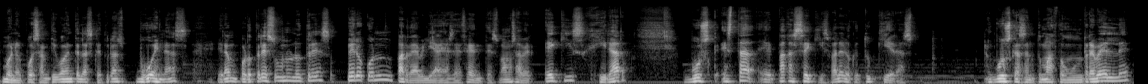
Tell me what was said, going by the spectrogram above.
Bueno, pues antiguamente las criaturas buenas eran por 3, 1, 1, 3, pero con un par de habilidades decentes. Vamos a ver, X, girar, busca, esta, eh, pagas X, ¿vale? Lo que tú quieras. Buscas en tu mazo un rebelde,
